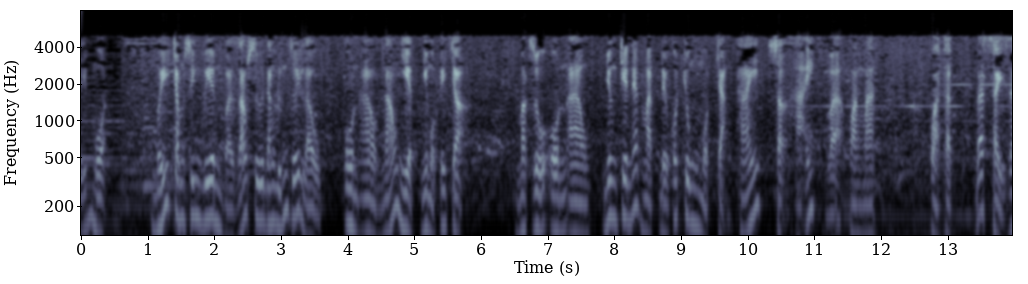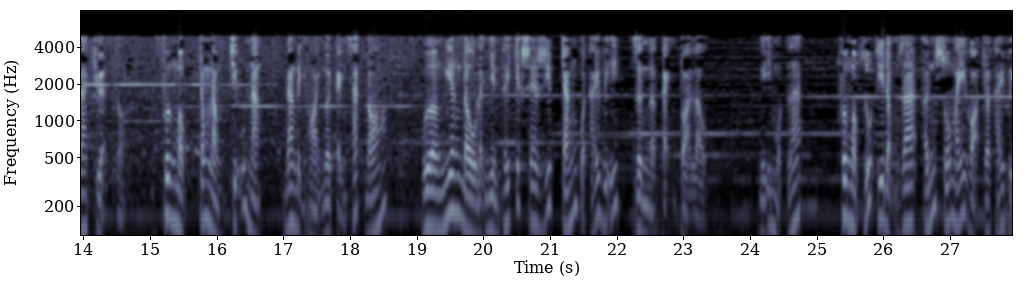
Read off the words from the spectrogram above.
đến muộn. Mấy trăm sinh viên và giáo sư đang đứng dưới lầu, ồn ào náo nhiệt như một cái chợ. Mặc dù ồn ào, nhưng trên nét mặt đều có chung một trạng thái sợ hãi và hoang mang. Quả thật, đã xảy ra chuyện rồi. Phương Mộc trong lòng chịu nặng, đang định hỏi người cảnh sát đó, vừa nghiêng đầu lại nhìn thấy chiếc xe Jeep trắng của Thái Vĩ dừng ở cạnh tòa lầu. Nghĩ một lát, Phương Mộc rút di động ra ấn số máy gọi cho Thái Vĩ.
